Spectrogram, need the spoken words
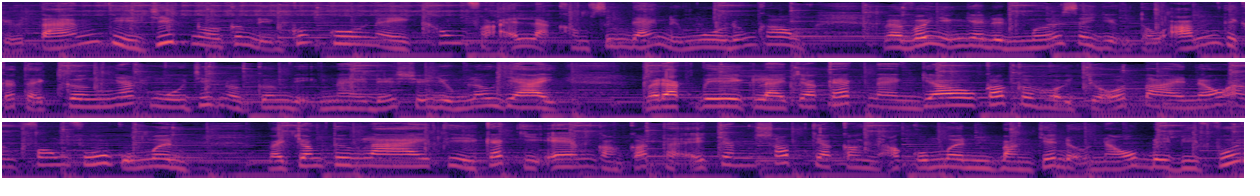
triệu 8 thì chiếc nồi cơm điện cúc cua này không phải là không xứng đáng để mua, đúng không? Và với những gia đình mới xây dựng tổ ấm thì có thể cân nhắc mua chiếc nồi cơm điện này để sử dụng lâu dài. Và đặc biệt là cho các nàng dâu có cơ hội chỗ tài nấu ăn phong phú của mình. Và trong tương lai thì các chị em còn có thể chăm sóc cho con nhỏ của mình bằng chế độ nấu baby food.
